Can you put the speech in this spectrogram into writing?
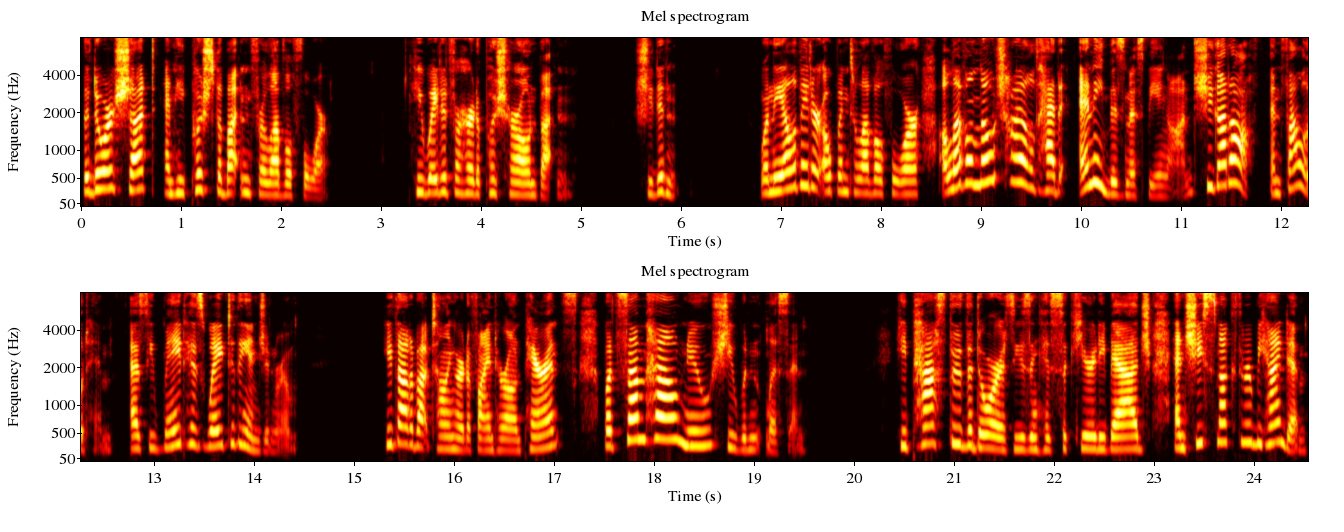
The door shut, and he pushed the button for level four. He waited for her to push her own button. She didn't. When the elevator opened to level four, a level no child had any business being on, she got off and followed him as he made his way to the engine room. He thought about telling her to find her own parents, but somehow knew she wouldn't listen. He passed through the doors using his security badge, and she snuck through behind him.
